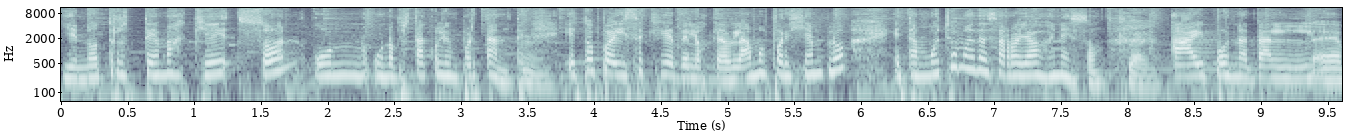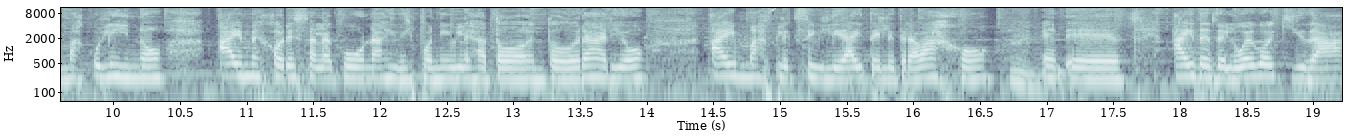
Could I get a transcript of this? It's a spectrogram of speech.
y en otros temas que son un, obstáculo importante. Mm. Estos países que de los que hablamos, por ejemplo, están mucho más desarrollados en eso. Hay postnatal eh, masculino, hay mejores salacunas y disponibles a todo en todo horario, hay más flexibilidad y teletrabajo, mm. eh, hay desde luego equidad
